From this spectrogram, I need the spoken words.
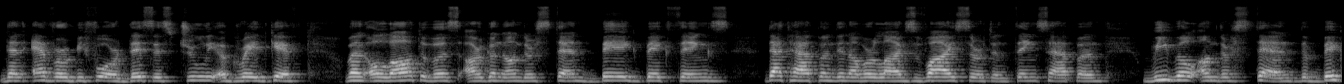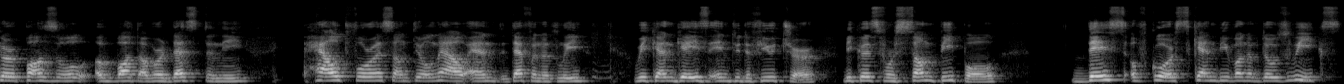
than ever before. This is truly a great gift when a lot of us are gonna understand big, big things that happened in our lives, why certain things happened. We will understand the bigger puzzle of what our destiny held for us until now, and definitely we can gaze into the future because for some people, this, of course, can be one of those weeks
